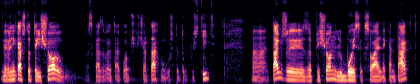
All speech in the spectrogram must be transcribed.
наверняка что-то еще, рассказываю так в общих чертах, могу что-то упустить. А, также запрещен любой сексуальный контакт,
